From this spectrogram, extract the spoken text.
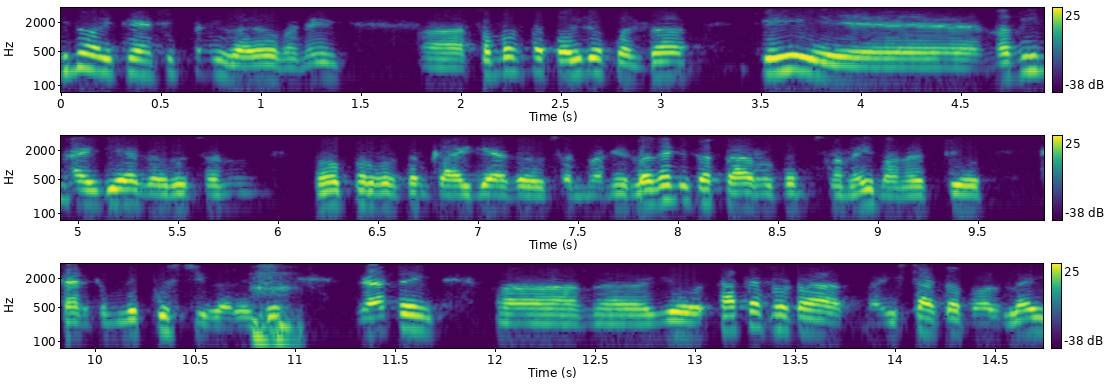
किन ऐतिहासिक पनि भयो भने सम्भवतः पहिलोपल्ट केही नवीन आइडियाजहरू छन् नवप्रवर्तनका आइडियाजहरू छन् भने लगानीकर्ताहरू पनि छन् है भनेर त्यो कार्यक्रमले पुष्टि गरेको जहाँ चाहिँ यो सात आठवटा स्टार्टअपहरूलाई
